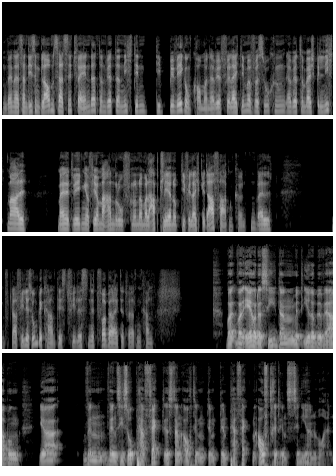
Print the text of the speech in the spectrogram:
Und wenn er es an diesem Glaubenssatz nicht verändert, dann wird er nicht in die Bewegung kommen. Er wird vielleicht immer versuchen, er wird zum Beispiel nicht mal meinetwegen eine Firma anrufen und einmal abklären, ob die vielleicht Bedarf haben könnten, weil da vieles unbekannt ist, vieles nicht vorbereitet werden kann. Weil, weil er oder sie dann mit ihrer Bewerbung ja, wenn, wenn sie so perfekt ist, dann auch den, den, den perfekten Auftritt inszenieren wollen.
